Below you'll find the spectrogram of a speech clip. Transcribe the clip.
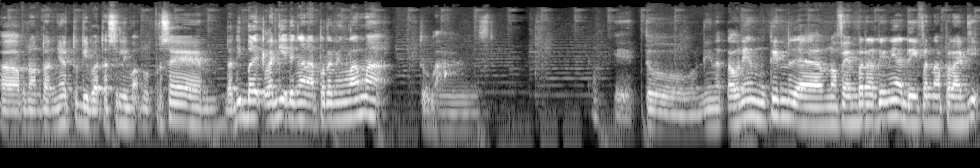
uh, penontonnya tuh dibatasi 50%. Jadi balik lagi dengan aturan yang lama. Gitu lah. Hmm, Gitu. Ini tahunnya mungkin ya, November nanti ini ada event apa lagi?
